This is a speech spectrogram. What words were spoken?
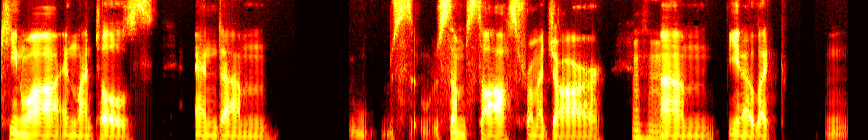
quinoa and lentils and um some sauce from a jar. Mhm. Um, you know, like mm,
